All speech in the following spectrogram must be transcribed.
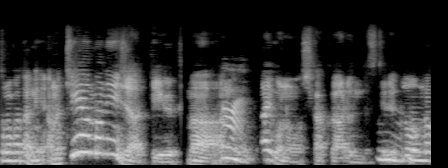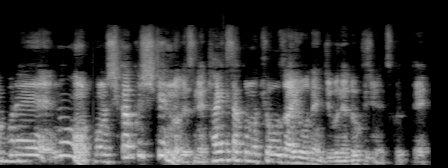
その方ね、あの、ケアマネージャーっていう、まあ、はい介護の資格があるんですけれど、うんうんまあ、これの、この資格試験のですね、対策の教材をね、自分で独自に作って、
